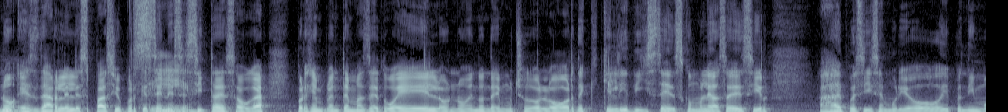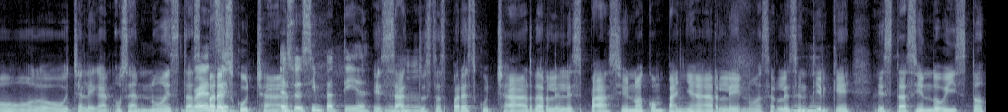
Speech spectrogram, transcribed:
¿no? Es darle el espacio porque se necesita desahogar. Por ejemplo, en temas de duelo, ¿no? En donde hay mucho dolor, de ¿qué le dices? ¿Cómo le vas a decir? Ay, pues sí, se murió y pues ni modo, échale ganas. O sea, no, estás para escuchar. Eso es simpatía. Exacto, estás para escuchar, darle el espacio, no acompañarle, no hacerle sentir que está siendo visto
